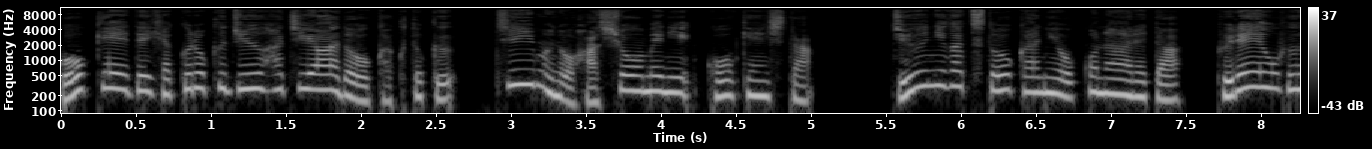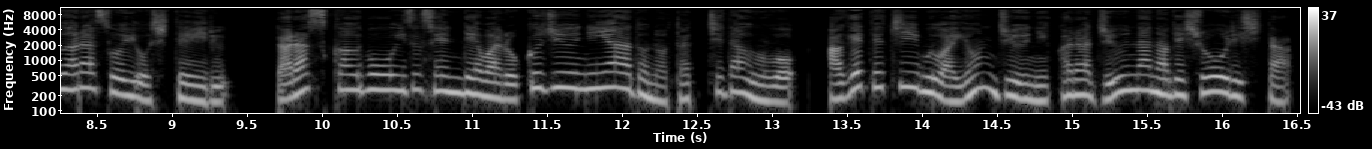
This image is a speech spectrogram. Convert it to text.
合計で168ヤードを獲得、チームの8勝目に貢献した。12月10日に行われたプレーオフ争いをしているダラスカウボーイズ戦では62ヤードのタッチダウンを上げてチームは42から17で勝利した。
